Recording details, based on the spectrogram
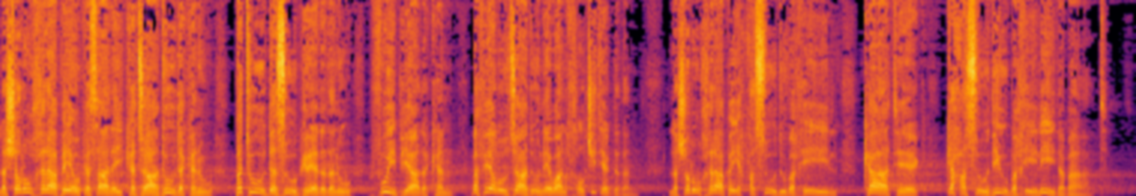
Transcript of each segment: لە شەڕ و خراپەی ئەو کەسانەی کە جادوو دەکەن و پەت و دەزوو گرێ دەدەن و فووی پیا دەکەن، بە فێڵ و جادوو نێوان خەڵکی تێک دەدەن. لە شەڕ و خراپەی حەسوود و بەخیل کاتێک کە حەسوودی و بەخیلی دەبات.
